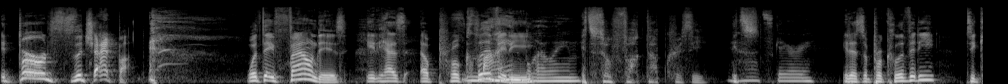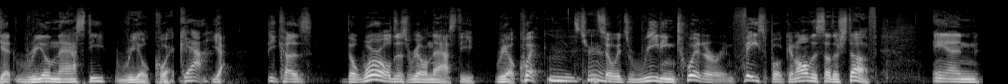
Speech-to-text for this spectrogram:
it births the chatbot. What they found is it has a proclivity. It's so fucked up krissy. It's That's scary. it has a proclivity to get real nasty real quick. Yeah. Yeah. Because the world is real nasty real quick. Mm, it's true. And so it's reading Twitter and Facebook and all this other stuff. And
